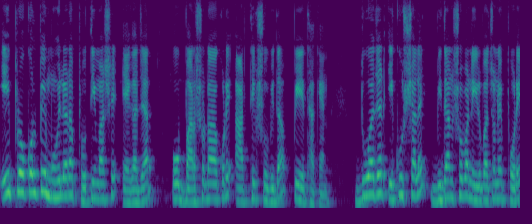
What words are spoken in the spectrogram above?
এই প্রকল্পে মহিলারা প্রতি মাসে এক হাজার ও বারোশো টাকা করে আর্থিক সুবিধা পেয়ে থাকেন। দু হাজার একুশ সালে বিধানসভা নির্বাচনের পরে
